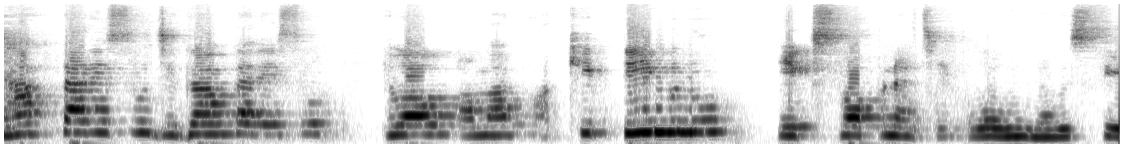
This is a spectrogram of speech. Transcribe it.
જાગતા રહેશું, જગાવતા રહેશું એવા અમારું આખી ટીમનું એક સ્વપ્ન છે. ઓમ નમસ્તે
